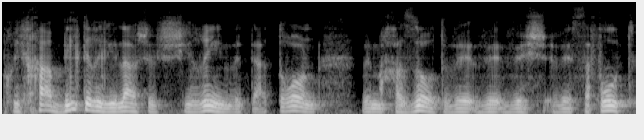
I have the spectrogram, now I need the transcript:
פריחה בלתי רגילה של שירים ותיאטרון ומחזות וספרות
